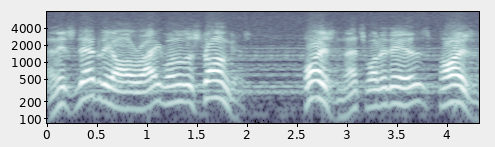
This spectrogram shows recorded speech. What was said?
And it's deadly, all right, one of the strongest. Poison, that's what it is, poison.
